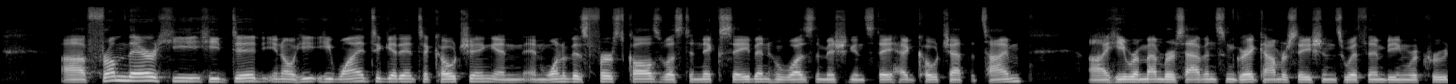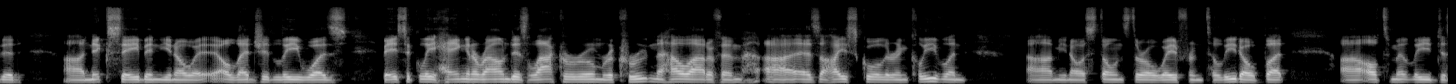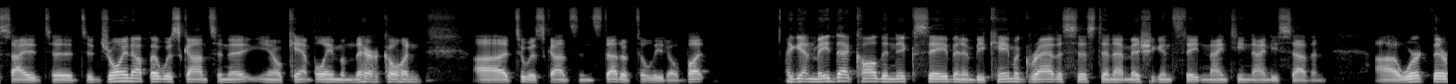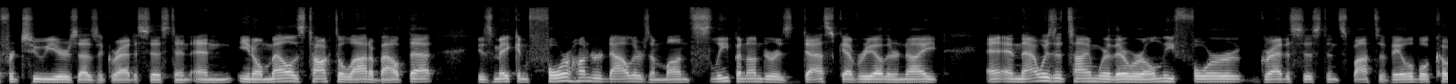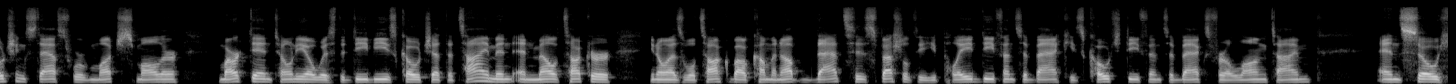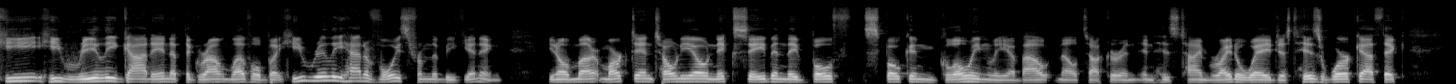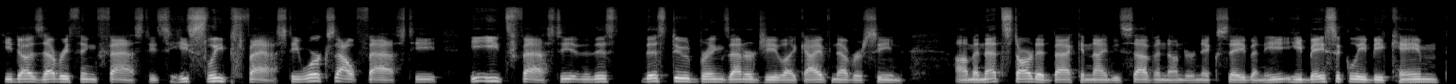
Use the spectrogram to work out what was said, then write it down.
Uh, from there, he he did you know he he wanted to get into coaching, and and one of his first calls was to Nick Saban, who was the Michigan State head coach at the time. Uh, he remembers having some great conversations with him, being recruited. Uh, Nick Saban, you know, allegedly was basically hanging around his locker room, recruiting the hell out of him uh, as a high schooler in Cleveland. Um, you know, a stone's throw away from Toledo, but uh, ultimately decided to to join up at Wisconsin. Uh, you know, can't blame him there going uh, to Wisconsin instead of Toledo, but. Again, made that call to Nick Saban and became a grad assistant at Michigan State in 1997. Uh, worked there for two years as a grad assistant. And, you know, Mel has talked a lot about that. He was making $400 a month, sleeping under his desk every other night. And, and that was a time where there were only four grad assistant spots available. Coaching staffs were much smaller. Mark Dantonio was the DB's coach at the time, and, and Mel Tucker, you know, as we'll talk about coming up, that's his specialty. He played defensive back, he's coached defensive backs for a long time. And so he he really got in at the ground level, but he really had a voice from the beginning. You know, Mark Dantonio, Nick Saban, they've both spoken glowingly about Mel Tucker and, and his time right away. Just his work ethic. He does everything fast. He's, he sleeps fast. He works out fast. He he eats fast. He, this this dude brings energy like I've never seen. Um, and that started back in 97 under Nick Saban. He, he basically became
